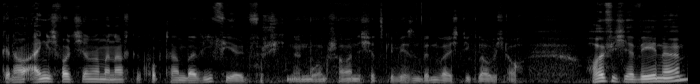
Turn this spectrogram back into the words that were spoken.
genau, eigentlich wollte ich auch nochmal nachgeguckt haben, bei wie vielen verschiedenen Warm Showern ich jetzt gewesen bin, weil ich die, glaube ich, auch häufig erwähne.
